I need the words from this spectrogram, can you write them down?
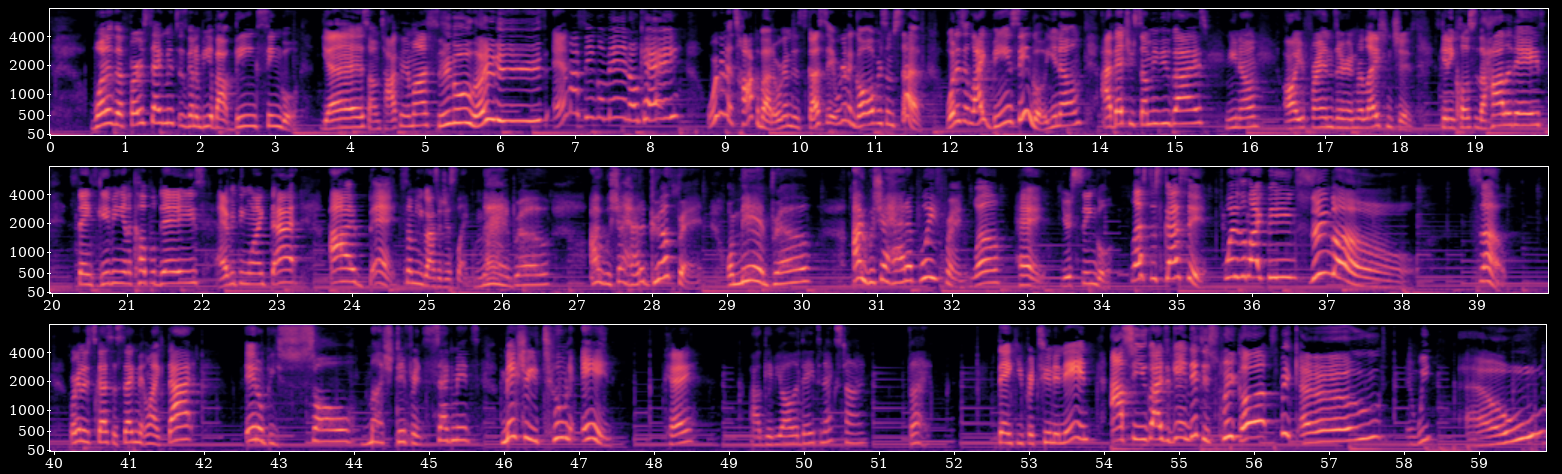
One of the first segments is going to be about being single. Yes, I'm talking to my single ladies and my single men, okay? We're gonna talk about it. We're gonna discuss it. We're gonna go over some stuff. What is it like being single? You know, I bet you some of you guys, you know, all your friends are in relationships. It's getting close to the holidays. Thanksgiving in a couple days, everything like that. I bet some of you guys are just like, man, bro, I wish I had a girlfriend. Or man, bro, I wish I had a boyfriend. Well, hey, you're single. Let's discuss it. What is it like being single? So, we're going to discuss a segment like that. It'll be so much different segments. Make sure you tune in. Okay? I'll give you all the dates next time. But thank you for tuning in. I'll see you guys again. This is Speak Up, Speak Out. And we out.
